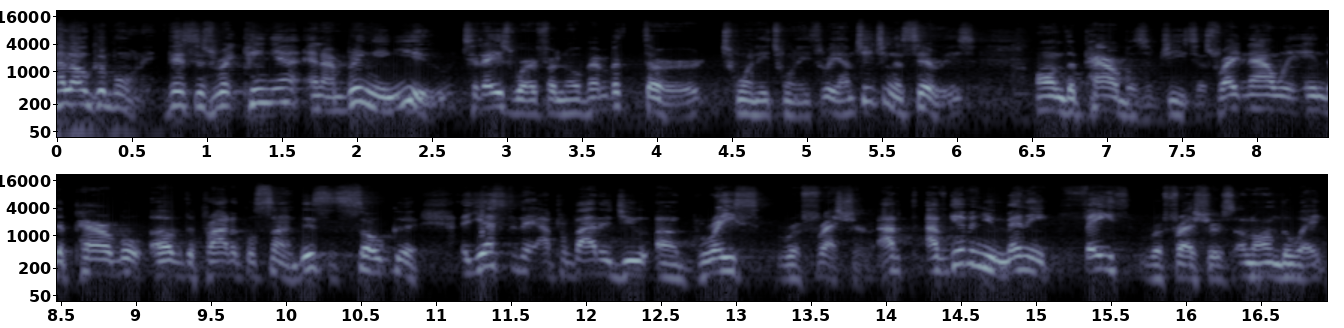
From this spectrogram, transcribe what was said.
Hello, good morning. This is Rick Pina, and I'm bringing you today's word for November 3rd, 2023. I'm teaching a series on the parables of Jesus. Right now, we're in the parable of the prodigal son. This is so good. Yesterday, I provided you a grace refresher. I've, I've given you many faith refreshers along the way,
